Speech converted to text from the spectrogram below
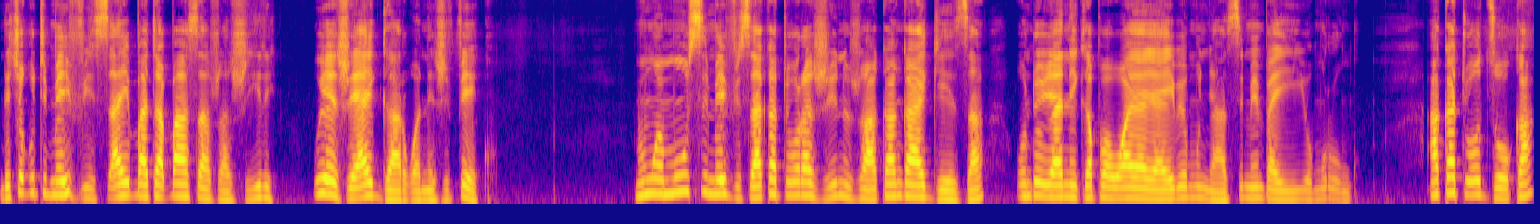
ndechekuti mavis aibata basa zvazviri uyezve aigarwa nezvipfeko. Mumwe musi mavis akatora zvinhu zvaakanga ageza ondoyanika pawaya yaive munyasi memba iyi yomurungu. Akati odzoka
